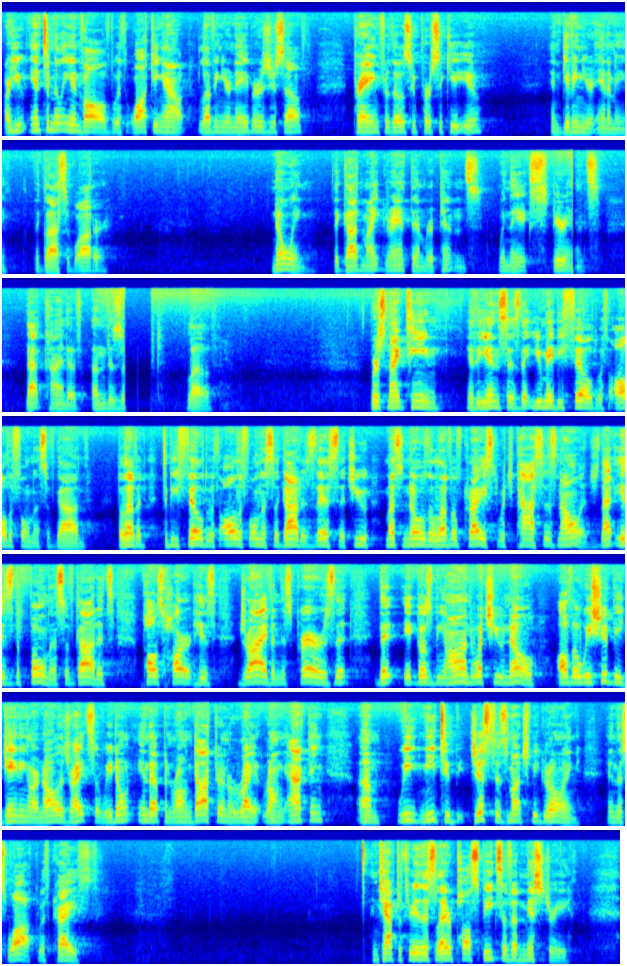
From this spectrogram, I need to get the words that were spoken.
Are you intimately involved with walking out, loving your neighbor as yourself, praying for those who persecute you, and giving your enemy the glass of water? Knowing that God might grant them repentance when they experience that kind of undeserved love. Verse 19 at the end says that you may be filled with all the fullness of God. Beloved, to be filled with all the fullness of God is this that you must know the love of Christ, which passes knowledge. That is the fullness of God. It's Paul's heart, his drive in this prayer is that, that it goes beyond what you know, although we should be gaining our knowledge, right? So we don't end up in wrong doctrine or right, wrong acting. Um, we need to be, just as much be growing in this walk with Christ. In chapter 3 of this letter, Paul speaks of a mystery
